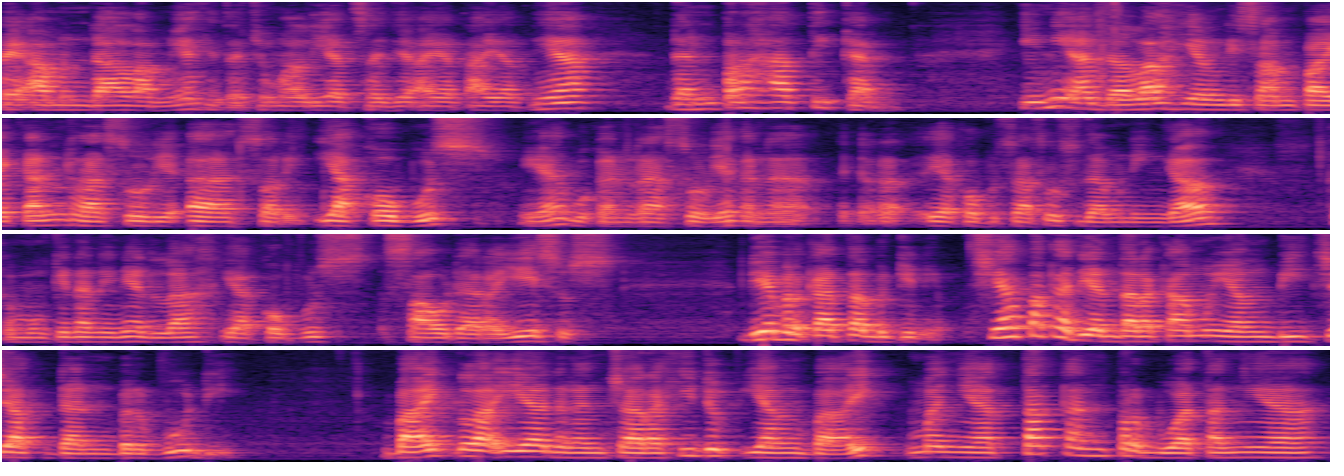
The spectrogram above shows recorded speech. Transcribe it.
PA mendalam ya, kita cuma lihat saja ayat-ayatnya dan perhatikan. Ini adalah yang disampaikan Rasul uh, sorry Yakobus ya bukan Rasul ya karena Yakobus Rasul sudah meninggal. Kemungkinan ini adalah Yakobus saudara Yesus. Dia berkata begini siapakah di antara kamu yang bijak dan berbudi? Baiklah ia dengan cara hidup yang baik menyatakan perbuatannya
